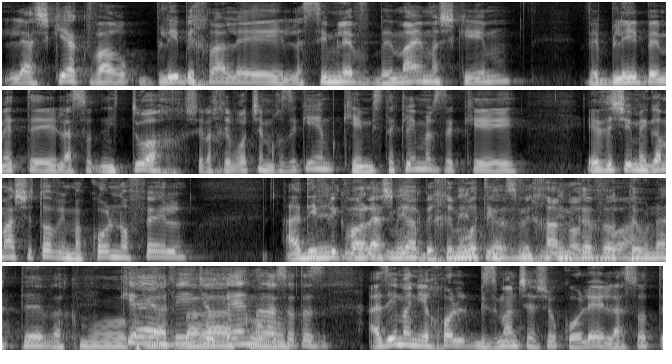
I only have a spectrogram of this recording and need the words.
להשקיע כבר בלי בכלל אה, לשים לב במה הם משקיעים, ובלי באמת אה, לעשות ניתוח של החברות שהם מחזיקים, כי הם מסתכלים על זה כאיזושהי מגמה שטוב, אם הכל נופל, עדיף לי כבר להשקיע בחברות עם צמיחה מאוד גבוהה. מין כזאת תאונת טבע, כמו כן, פגיעת ברק. כן, בדיוק, אין או... מה לעשות. אז, אז אם אני יכול, בזמן שהשוק עולה, לעשות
